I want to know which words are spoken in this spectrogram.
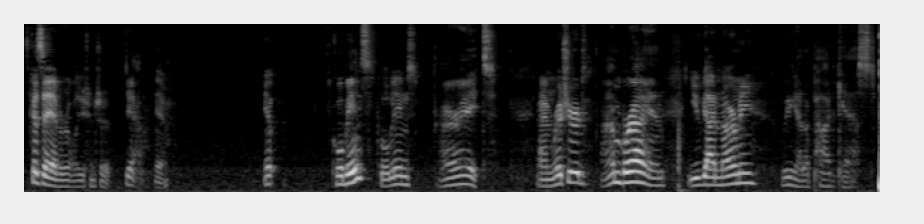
Because they have a relationship. Yeah. Yeah. Yep. Cool beans. Cool beans. All right. I'm Richard. I'm Brian. You've got an army. We got a podcast.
